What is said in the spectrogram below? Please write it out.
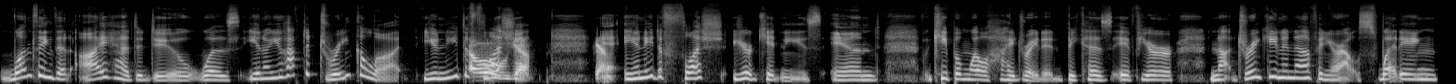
one thing that i had to do was you know you have to drink a lot you need to oh, flush yeah. it. Yeah. You need to flush your kidneys and keep them well hydrated because if you're not drinking enough and you're out sweating,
